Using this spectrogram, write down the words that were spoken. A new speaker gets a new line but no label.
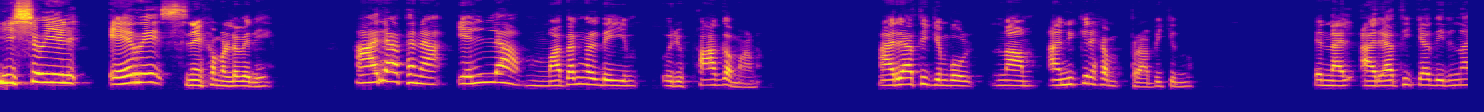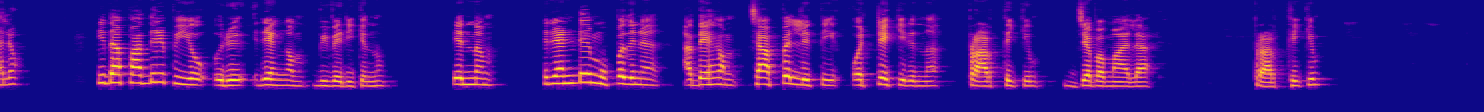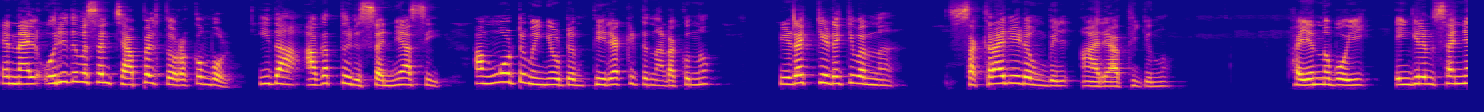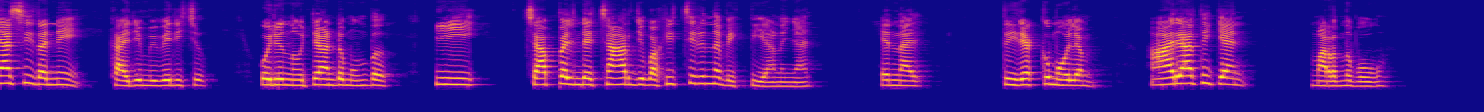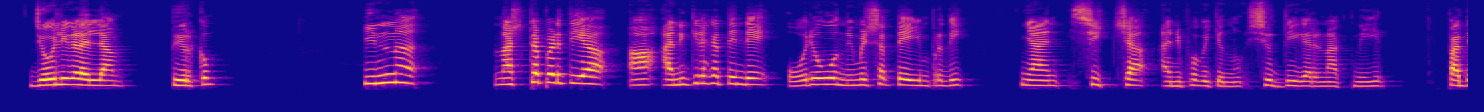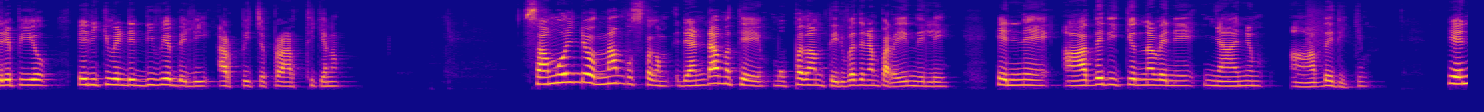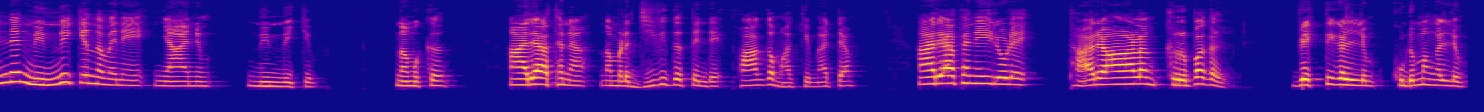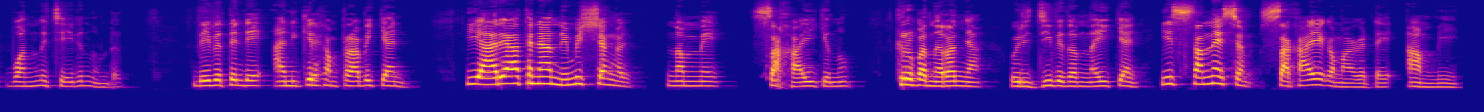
ഈശോയിൽ ഏറെ സ്നേഹമുള്ളവരെ ആരാധന എല്ലാ മതങ്ങളുടെയും ഒരു ഭാഗമാണ്. ആരാധിക്കുമ്പോൾ നാം അനുഗ്രഹം പ്രാപിക്കുന്നു. എന്നാൽ ആരാധിക്കാതിരുന്നാലോ? ഇതാ പതിരപ്പിയോ ഒരു രംഗം വിവരിക്കുന്നു. എന്നും രണ്ട് മുപ്പതിന് അദ്ദേഹം ചാപ്പലിലെത്തി ഒറ്റയ്ക്കിരുന്ന് പ്രാർത്ഥിക്കും ജപമാല പ്രാർത്ഥിക്കും. എന്നാൽ ഒരു ദിവസം ചാപ്പൽ തുറക്കുമ്പോൾ ഇതാ അകത്തൊരു സന്യാസി അങ്ങോട്ടും ഇങ്ങോട്ടും തിരക്കിട്ട് നടക്കുന്നു. ഇടയ്ക്കിടയ്ക്ക് വന്ന് സക്രാരിയുടെ മുമ്പിൽ ആരാധിക്കുന്നു. ഭയന്നുപോയി എങ്കിലും സന്യാസി തന്നെ കാര്യം വിവരിച്ചു. ഒരു നൂറ്റാണ്ട് മുമ്പ് ഈ ചാപ്പലിന്റെ ചാർജ് വഹിച്ചിരുന്ന വ്യക്തിയാണ് ഞാൻ. എന്നാൽ തിരക്ക് മൂലം ആരാധിക്കാൻ മറന്നുപോകും. ജോലികളെല്ലാം തീർക്കും. ഇന്ന് നഷ്ടപ്പെടുത്തിയ ആ അനുഗ്രഹത്തിന്റെ ഓരോ നിമിഷത്തെയും പ്രതി ഞാൻ ശിക്ഷ അനുഭവിക്കുന്നു ശുദ്ധീകരണാഗ്നിയിൽ. പതിരപ്പിയോ എനിക്ക് വേണ്ടി ദിവ്യബലി അർപ്പിച്ച് പ്രാർത്ഥിക്കണം. സമൂലിന്റെ ഒന്നാം പുസ്തകം രണ്ടാമത്തെയും മുപ്പതാം തിരുവചനം പറയുന്നില്ലേ? എന്നെ ആദരിക്കുന്നവനെ ഞാനും ആദരിക്കും. എന്നെ നിന്ദിക്കുന്നവനെ ഞാനും നിന്ദിക്കും. നമുക്ക് ആരാധന നമ്മുടെ ജീവിതത്തിന്റെ ഭാഗമാക്കി മാറ്റാം. ആരാധനയിലൂടെ ധാരാളം കൃപകൾ വ്യക്തികളിലും കുടുംബങ്ങളിലും വന്നു ചേരുന്നുണ്ട്. ദൈവത്തിന്റെ അനുഗ്രഹം പ്രാപിക്കാൻ ഈ ആരാധനാ നിമിഷങ്ങൾ നമ്മെ സഹായിക്കുന്നു. കൃപ നിറഞ്ഞ ഒരു ജീവിതം നയിക്കാൻ ഈ സന്ദേശം സഹായകമാകട്ടെ. അമ്മീൻ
